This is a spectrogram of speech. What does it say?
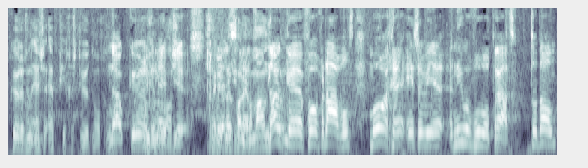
keurig een appje gestuurd nog. Nou, keurig een Dat niet Dank komen. eh, voor vanavond. Morgen is er weer een nieuwe voetbalpraat. Tot dan.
